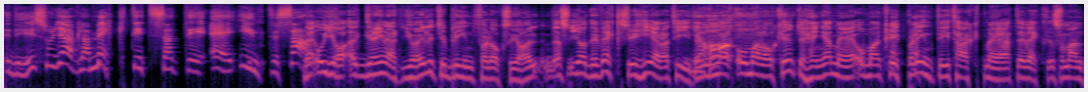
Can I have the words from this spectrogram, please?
det är så jävla mäktigt så att det är inte sant. Nej, och jag, grejen är att jag är lite blind för det också. Jag, alltså, ja, det växer ju hela tiden Ja. och, man, och man orkar ju inte hänga med och man klipper inte i takt med att det växer. Så man,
